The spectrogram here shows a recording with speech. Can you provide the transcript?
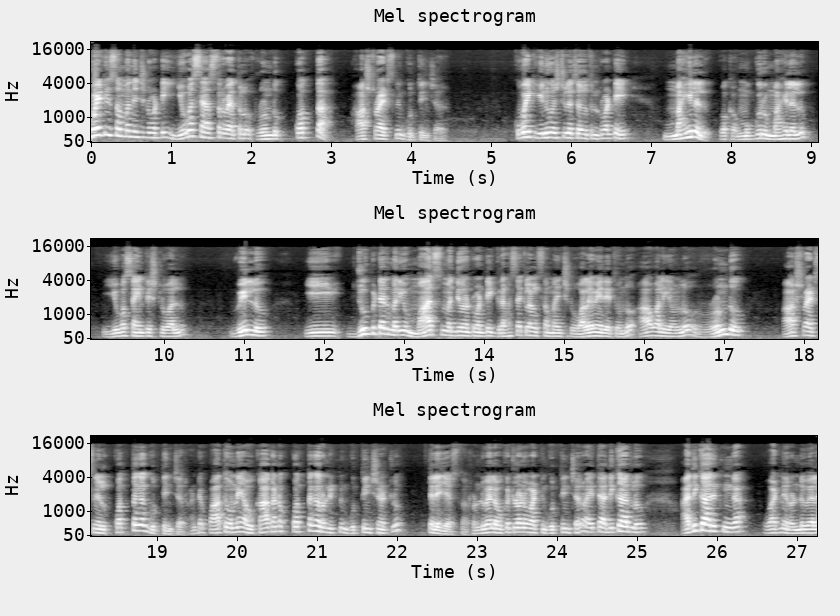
కువైట్కి సంబంధించినటువంటి యువ శాస్త్రవేత్తలు రెండు కొత్త ఆస్ట్రాయిడ్స్ని గుర్తించారు. కువైట్ యూనివర్సిటీలో చదువుతున్నటువంటి మహిళలు ఒక ముగ్గురు మహిళలు యువ సైంటిస్టులు వాళ్ళు వీళ్ళు ఈ జూపిటర్ మరియు మార్స్ మధ్య ఉన్నటువంటి గ్రహశకలాలకు సంబంధించిన వలయం ఏదైతే ఉందో ఆ వలయంలో రెండు ఆస్ట్రాయిడ్స్ని వీళ్ళు కొత్తగా గుర్తించారు. అంటే పాత ఉన్నాయి అవి కాకుండా కొత్తగా రెండింటిని గుర్తించినట్లు తెలియజేస్తున్నారు. రెండు వేల ఒకటిలోనే వాటిని గుర్తించారు. అయితే అధికారులు అధికారికంగా వాటిని రెండు వేల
